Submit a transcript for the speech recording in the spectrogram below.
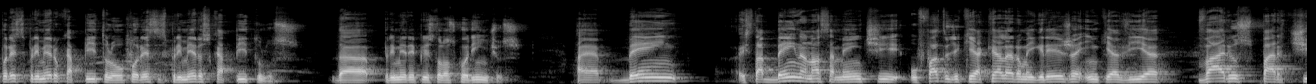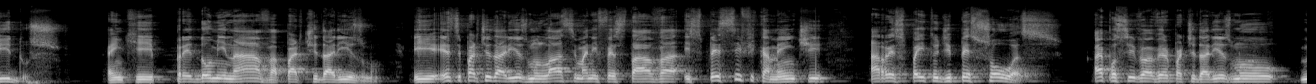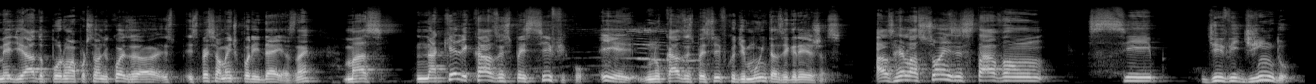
por esse primeiro capítulo, ou por esses primeiros capítulos da primeira epístola aos Coríntios. É bem, está bem na nossa mente o fato de que aquela era uma igreja em que havia vários partidos em que predominava partidarismo. E esse partidarismo lá se manifestava especificamente a respeito de pessoas. É possível haver partidarismo mediado por uma porção de coisas, especialmente por ideias, né? Mas naquele caso específico, e no caso específico de muitas igrejas, as relações estavam se dividindo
